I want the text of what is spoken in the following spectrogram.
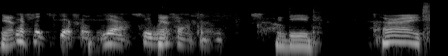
yep. if it's different. Yeah, see what's yep. happening. So. Indeed. All right.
